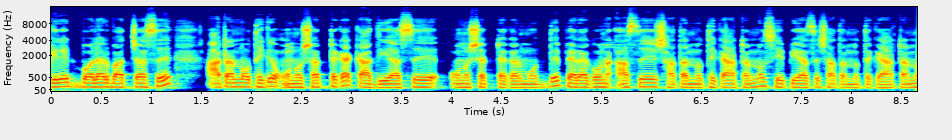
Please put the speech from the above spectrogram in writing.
গ্রেড ব্রয়লার বাচ্চা আছে আটান্ন থেকে উনষাট টাকা, কাজী আছে উনষাট টাকার মধ্যে, প্যারাগন আছে সাতান্ন থেকে আটান্ন সেপি আছে সাতান্ন থেকে আটান্ন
